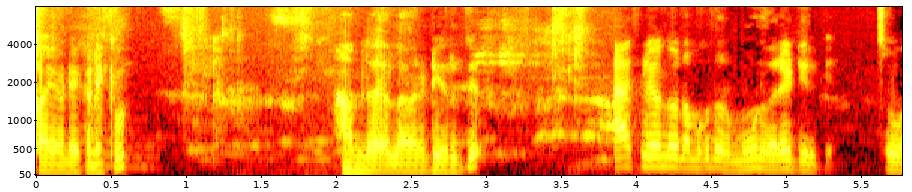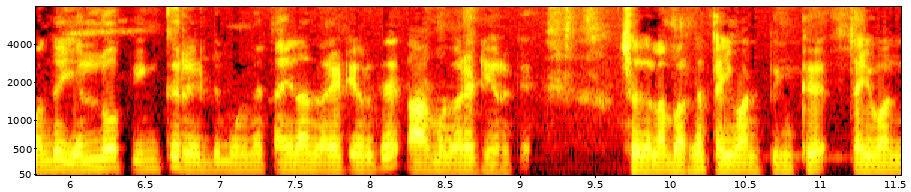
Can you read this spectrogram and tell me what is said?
காயோடய கிடைக்கும். அந்த எல்லா வெரைட்டியும் இருக்குது பேக்லேயே வந்து நமக்கு ஒரு மூணு வெரைட்டி இருக்குது ஸோ வந்து எல்லோ பிங்க் ரெட்டு மூணுமே தைலாந்து வெரைட்டியும் இருக்குது நார்மல் வெரைட்டியும் இருக்குது ஸோ இதெல்லாம் பாருங்கள் தைவான் பிங்க்கு தைவான்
